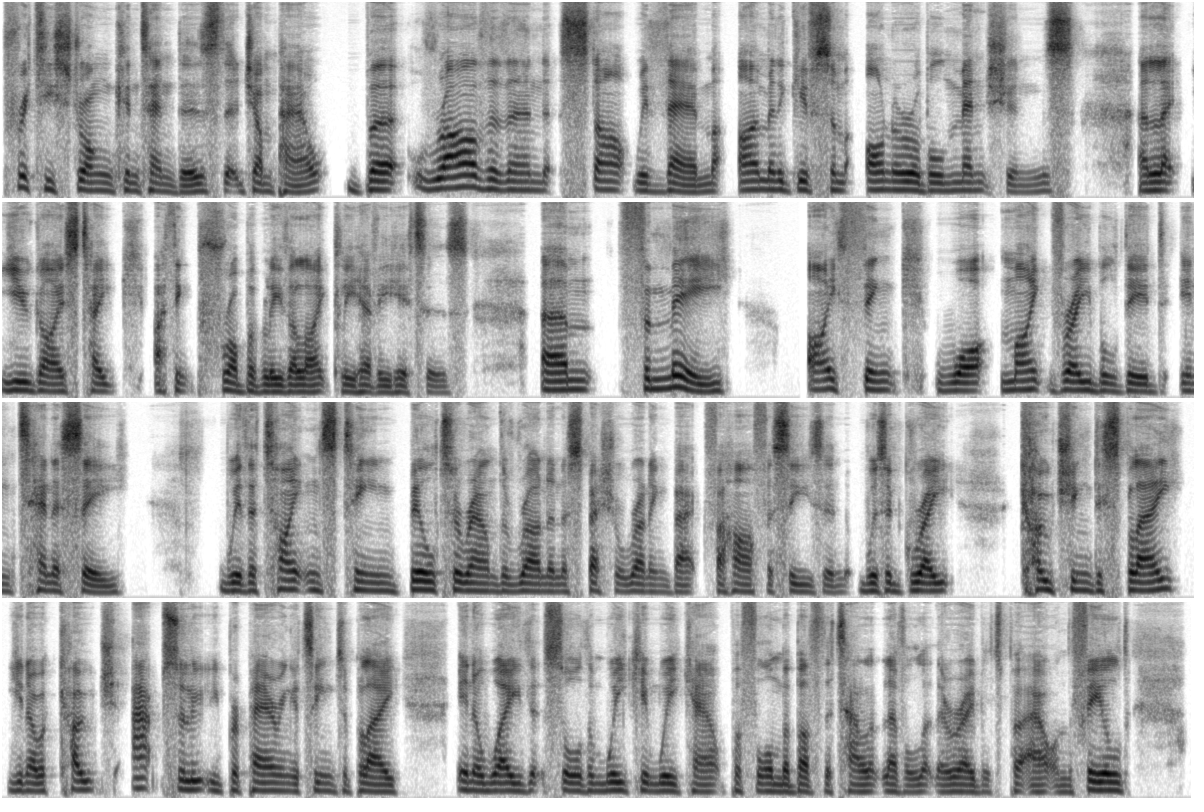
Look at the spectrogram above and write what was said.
pretty strong contenders that jump out, but rather than start with them, I'm going to give some honourable mentions and let you guys take, I think, probably the likely heavy hitters. Um, for me, I think what Mike Vrabel did in Tennessee with a Titans team built around the run and a special running back for half a season was a great coaching display. You know, a coach absolutely preparing a team to play in a way that saw them week in, week out perform above the talent level that they were able to put out on the field.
